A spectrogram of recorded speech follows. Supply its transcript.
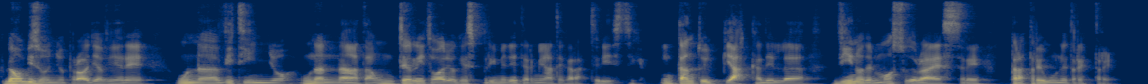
Abbiamo bisogno però di avere un vitigno, un'annata, un territorio che esprime determinate caratteristiche. Intanto il pH del vino, del mosto, dovrà essere tra 3,1 e 3,3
